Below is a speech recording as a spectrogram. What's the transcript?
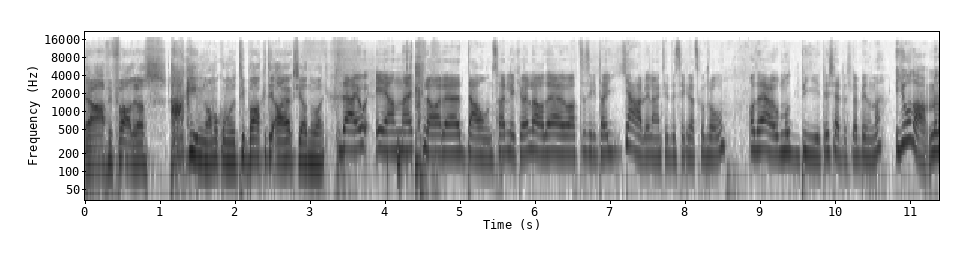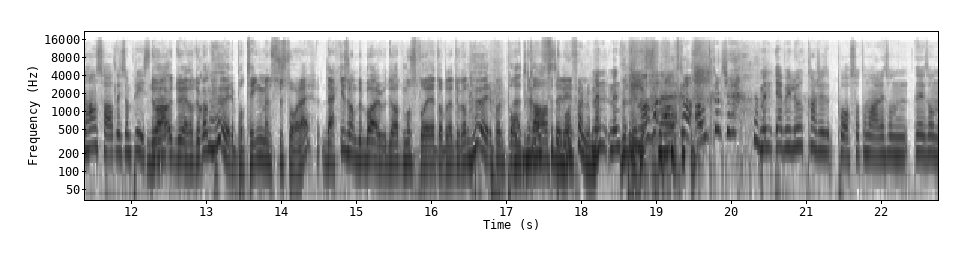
Ja, fy fader, ass. Hakim, han må komme tilbake til Ajax i januar. Det er jo en eh, klar eh, downside likevel, da, og det er jo at det sikkert tar jævlig lang tid i sikkerhetskontrollen. Og det er jo motbydelig kjedelig til å begynne med. Jo da, men han sa at liksom prisene Du, har, du vet at du kan høre på ting mens du står der? Det er ikke sånn at du bare du, må stå rett opp ned. Du kan høre på en podkast. du må følge med. Men, men Alt prisene kan, alt kan skje! Men jeg vil jo kanskje påstå at han har en sånn, en sånn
